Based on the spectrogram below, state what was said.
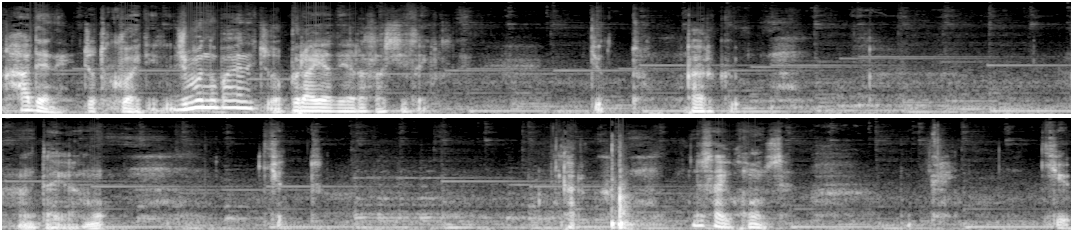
刃でねちょっと加えていて自分の場合はねちょっとプライヤーでやらさせていただきますね。ギュッと軽く。反対側も。ギュッと。軽く。で最後本線。ギュッ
